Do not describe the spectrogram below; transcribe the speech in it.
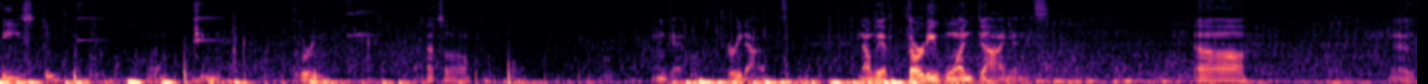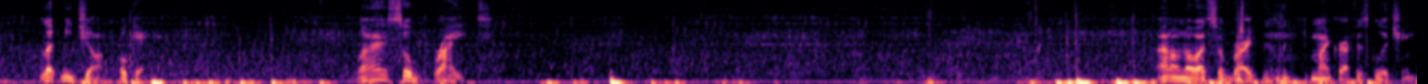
these two. One, two, three. That's all. Okay, three diamonds. Now we have 31 diamonds. Uh, let me jump. Okay. Why is so bright? I don't know why it's so bright. Minecraft is glitching.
